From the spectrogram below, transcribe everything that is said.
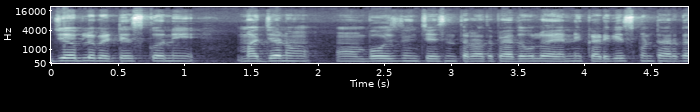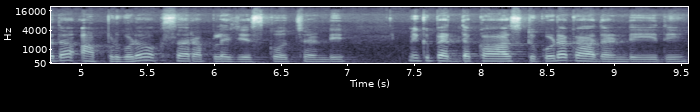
జేబులో పెట్టేసుకొని మధ్యాహ్నం భోజనం చేసిన తర్వాత పెదవులు అవన్నీ కడిగేసుకుంటారు కదా అప్పుడు కూడా ఒకసారి అప్లై చేసుకోవచ్చండి. మీకు పెద్ద కాస్ట్ కూడా కాదండి ఇది.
